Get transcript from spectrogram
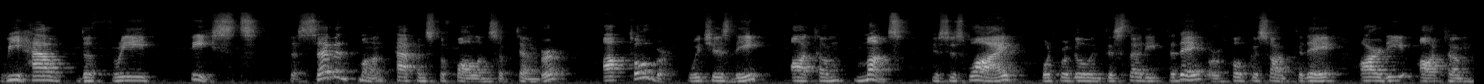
we have the three feasts. The seventh month happens to fall on September, October, which is the autumn months. This is why what we're going to study today or focus on today are the autumn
